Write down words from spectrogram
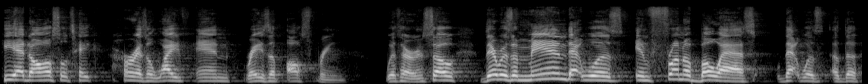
he had to also take her as a wife and raise up offspring with her. And so there was a man that was in front of Boaz that was the,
